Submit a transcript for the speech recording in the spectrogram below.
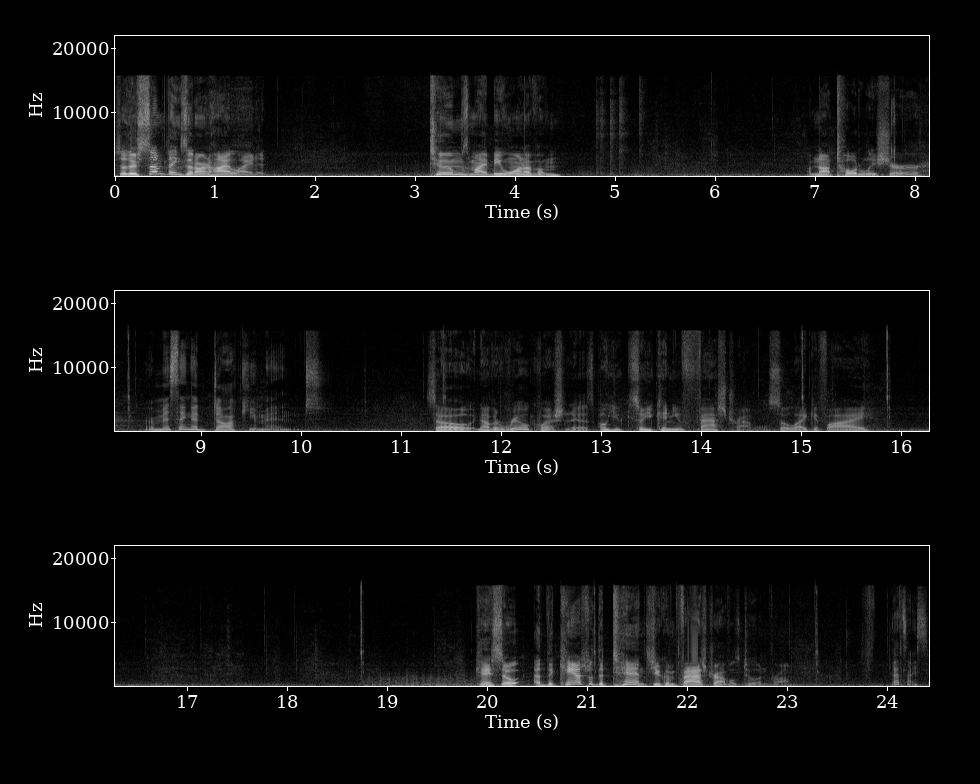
So there's some things that aren't highlighted. Tombs might be one of them. I'm not totally sure. We're missing a document. So now the real question is, oh, you so you can you fast travel? So like if I Okay, so uh, the camps with the tents you can fast travel to and from. That's nice.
